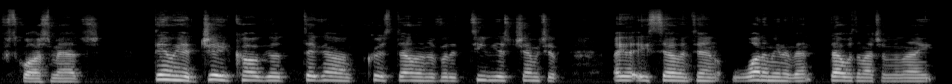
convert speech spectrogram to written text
squash match. Then we had Jade Cargill taking on Kris Statlander for the TBS Championship. I got a 7 10. What a main event. That was the match of the night.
